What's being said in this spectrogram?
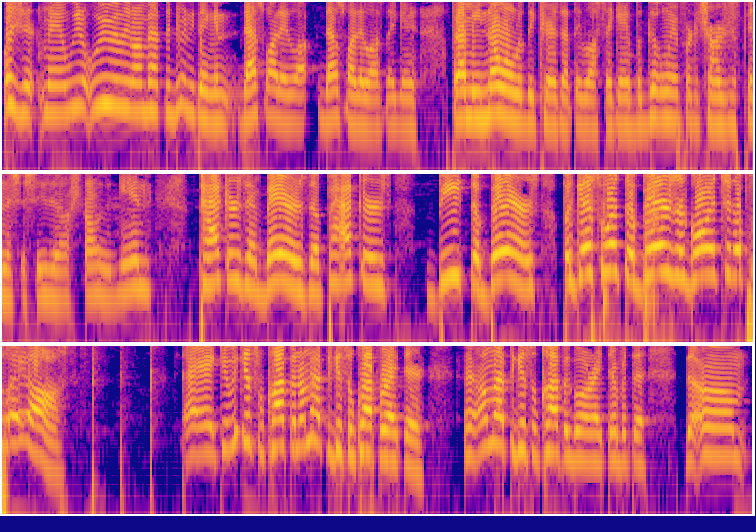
Let's just, man, we don't, we really don't have to do anything, and that's why they lost. That's why they lost that game. But I mean, no one really cares that they lost that game. But good win for the Chargers to finish the season off strong again. Packers and Bears. The Packers beat the Bears, but guess what? The Bears are going to the playoffs. Hey, can we get some clapping? I'm gonna have to get some clapping right there. I'm gonna have to get some clapping going right there. But the the um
